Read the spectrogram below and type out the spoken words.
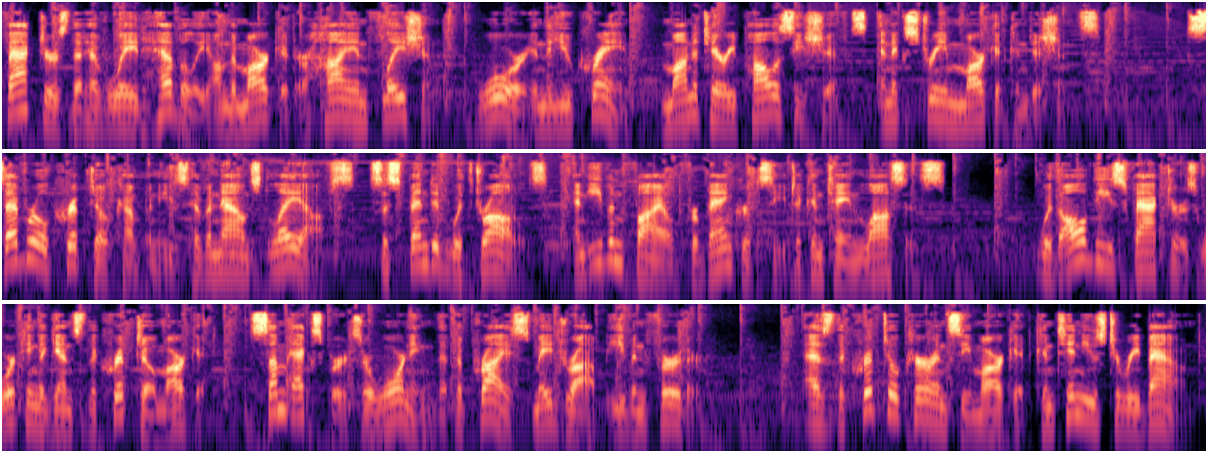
Factors that have weighed heavily on the market are high inflation, war in the Ukraine, monetary policy shifts, and extreme market conditions. Several crypto companies have announced layoffs, suspended withdrawals, and even filed for bankruptcy to contain losses. With all these factors working against the crypto market, some experts are warning that the price may drop even further. As the cryptocurrency market continues to rebound,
